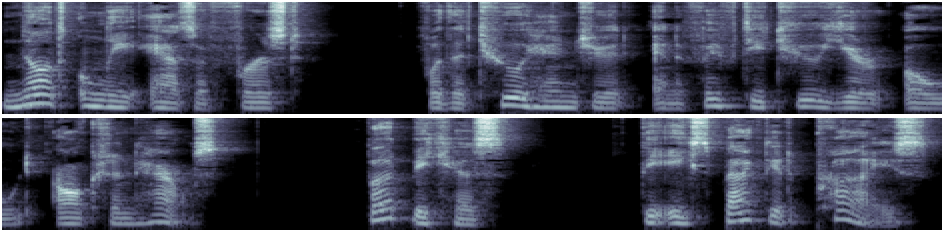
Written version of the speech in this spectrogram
not only as a first for the 252 year old auction house, but because the expected price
